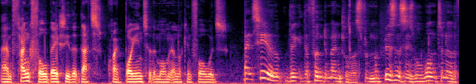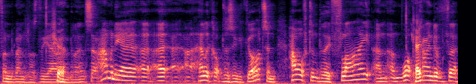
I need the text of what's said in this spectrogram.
um, thankful basically that that's quite buoyant at the moment and looking forwards Let's hear the, the fundamentals. From businesses will want to know the fundamentals of the air Sure. ambulance. So, how many uh, uh, uh, uh, helicopters have you got, and how often do they fly, and, and what Okay. kind of uh,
